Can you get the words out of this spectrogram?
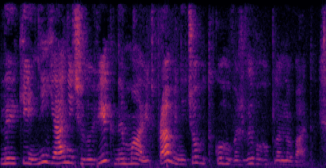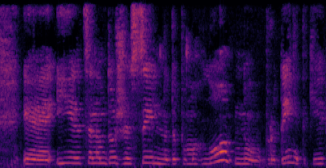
на який ні я, ні чоловік не мають права нічого такого важливого планувати. Е, І це нам дуже сильно допомогло ну, в родині таки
